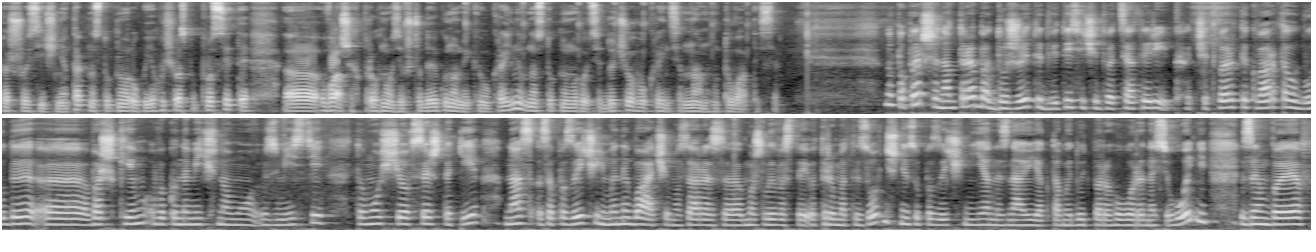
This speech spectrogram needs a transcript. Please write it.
1 січня? Так, наступного року. Я хочу вас попросити е, ваших прогнозів щодо економіки України в наступному році. До чого українцям нам готуватися? Ну, по-перше, нам треба дожити 2020 рік. Четвертий квартал буде е, важким в економічному змісті, тому що все ж таки в нас запозичень ми не бачимо зараз е, можливостей отримати зовнішні запозичення. Я не знаю, як там йдуть переговори на сьогодні з МВФ,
